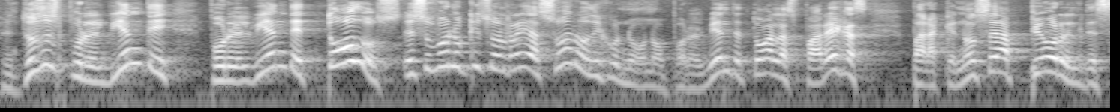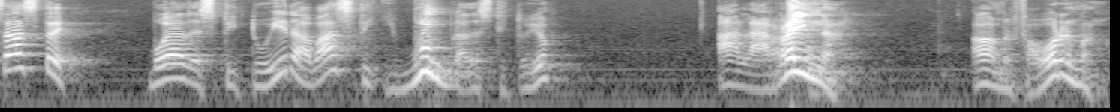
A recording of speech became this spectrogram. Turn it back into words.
Entonces, por el bien de, por el bien de todos, eso fue lo que hizo el rey Azuero. Dijo, no, no, por el bien de todas las parejas, para que no sea peor el desastre, voy a destituir a Basti. Y ¡bum! La destituyó. A la reina. Hágame el favor, hermano.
